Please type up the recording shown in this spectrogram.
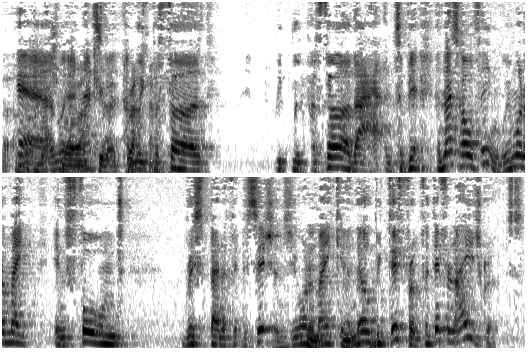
a yeah, much more and, accurate and we prefer we, we prefer that, and to be, and that's the whole thing. We want to make informed risk benefit decisions. You want to mm. make it, and they'll be different for different age groups.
